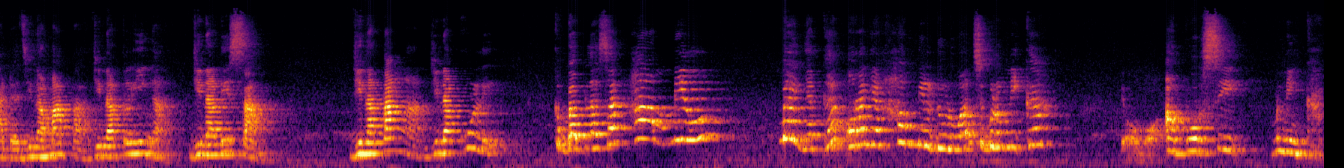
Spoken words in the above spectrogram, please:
ada jina mata jina telinga jina lisan jina tangan jina kulit kebablasan hamil banyak kan orang yang hamil duluan sebelum nikah. Ya Allah, aborsi meningkat.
